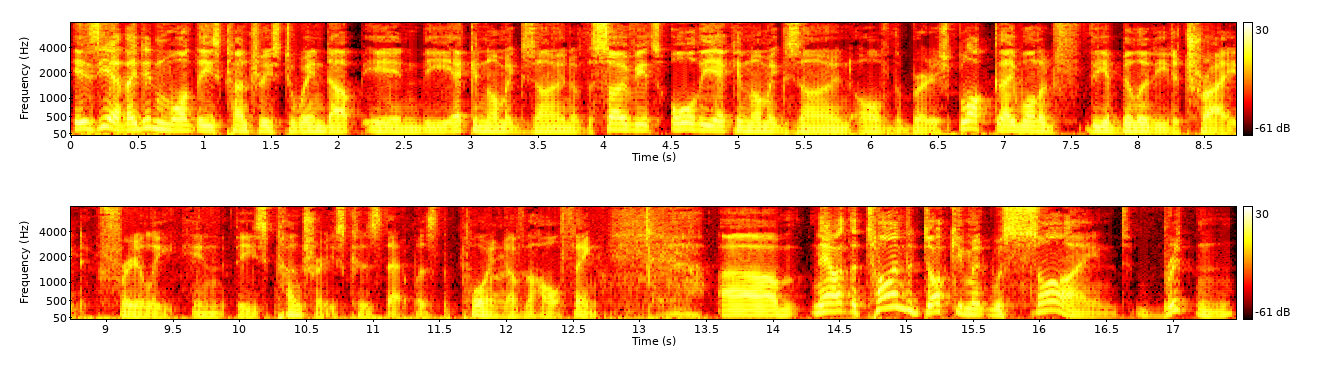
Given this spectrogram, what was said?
is yeah, they didn't want these countries to end up in the economic zone of the Soviets or the economic zone of the British bloc. They wanted f- the ability to trade freely in these countries because that was the point of the whole thing. Um, now, at the time the document was signed, Britain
